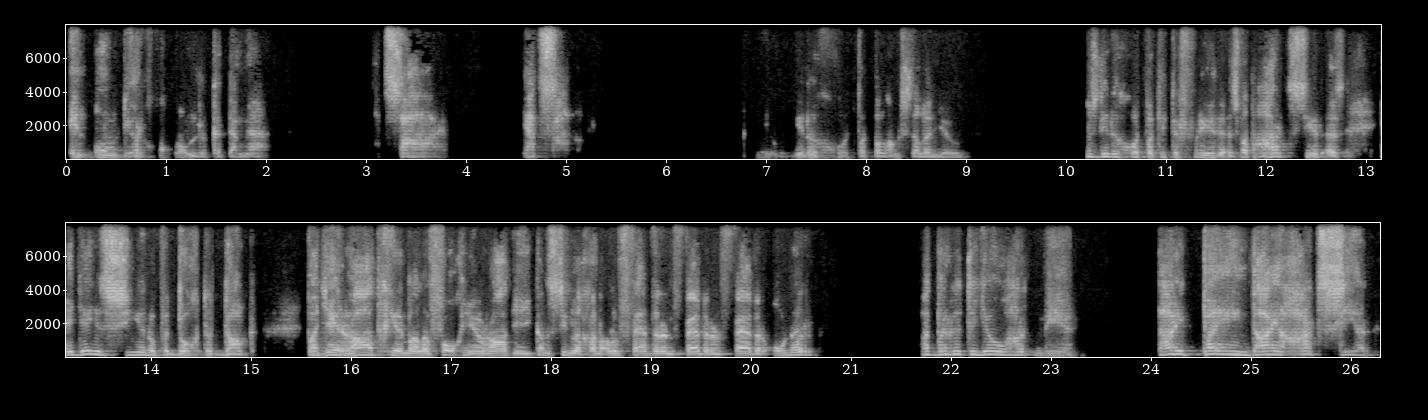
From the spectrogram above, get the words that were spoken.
en ondeurgrondelike dinge. Saar. Ja, saar. Hierdie God wat belangstel in jou. Ons dien 'n God wat tevrede is, wat hartseer is. Het jy 'n seun of 'n dogter dalk wat jy raad gee maar hulle volg nie jou raad nie. Jy kan sien hulle gaan al hoe verder en verder en verder onder. Wat bring dit in jou hart mee? Daardie pyn, daardie hartseer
